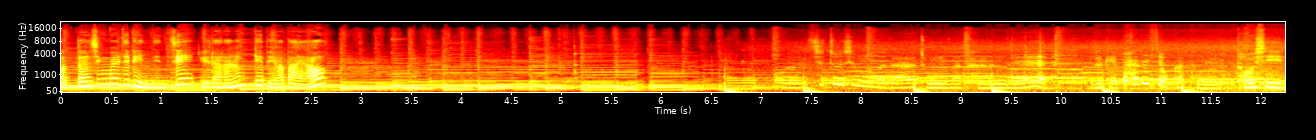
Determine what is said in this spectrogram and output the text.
어떤 식물들이 있는지 유라랑 함께 배워봐요. 시촌식물마다 종류가 다른데 이렇게 파리지옥 같은 게 덫이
